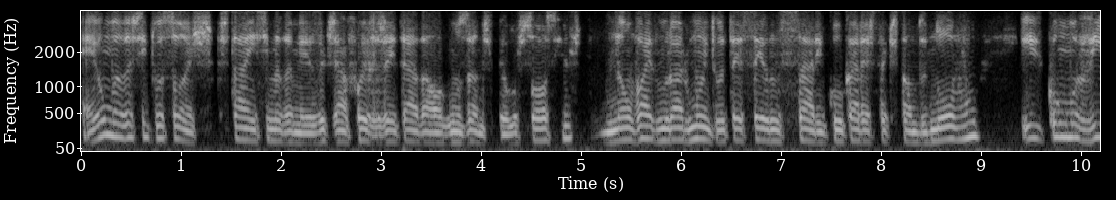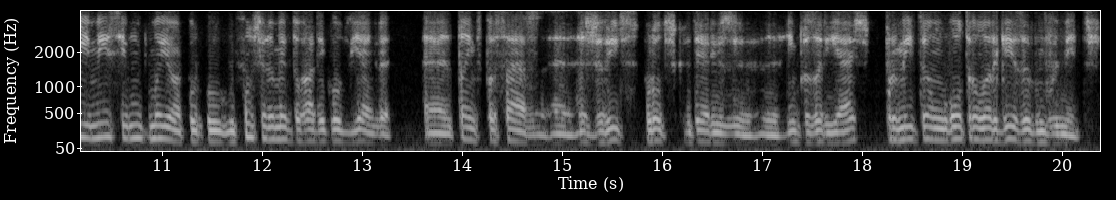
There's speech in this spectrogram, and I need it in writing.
É uma das situações que está em cima da mesa, que já foi rejeitada há alguns anos pelos sócios. Não vai demorar muito até ser necessário colocar esta questão de novo e com uma veemência muito maior, porque o funcionamento do Rádio Clube de Angra uh, tem de passar uh, a gerir-se por outros critérios uh, empresariais que permitam outra largueza de movimentos.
